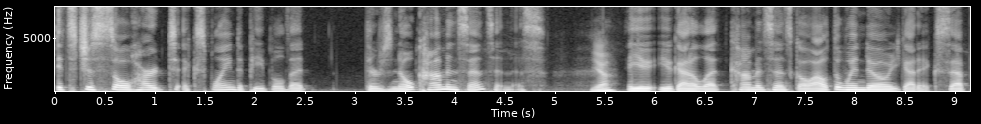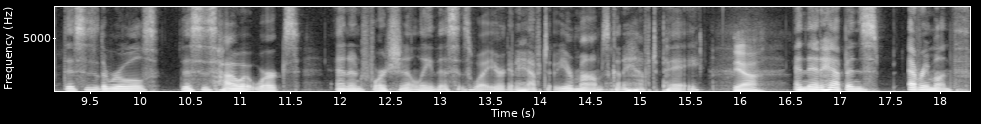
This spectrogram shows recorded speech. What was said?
it's just so hard to explain to people that there's no common sense in this. Yeah. You you got to let common sense go out the window. You got to accept this is the rules. This is how it works. And unfortunately, this is what you're going to have to your mom's going to have to pay. Yeah. And that happens every month.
